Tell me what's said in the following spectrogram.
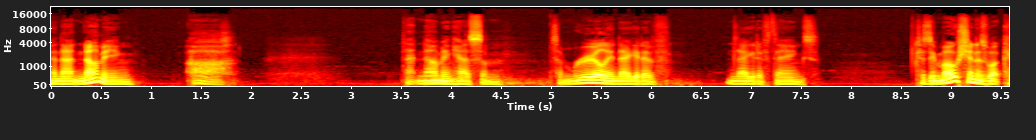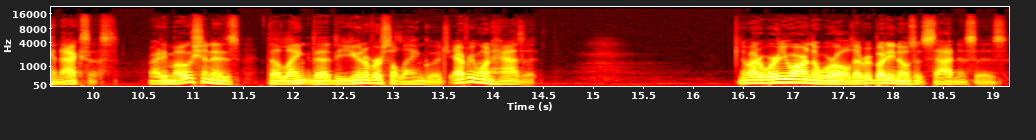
And that numbing, ah, oh, that numbing has some some really negative negative things. Because emotion is what connects us, right? Emotion is the, lang- the the universal language. Everyone has it. No matter where you are in the world, everybody knows what sadness is.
